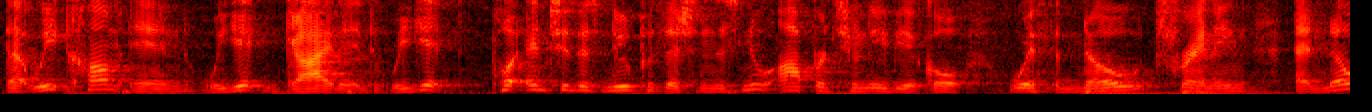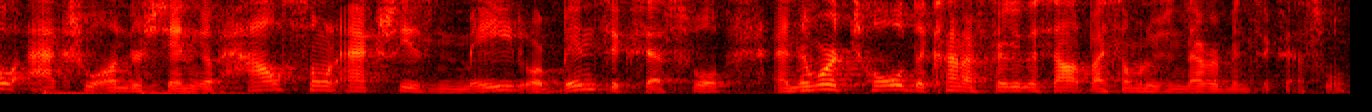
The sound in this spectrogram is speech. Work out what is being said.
that we come in, we get guided, we get put into this new position, this new opportunity vehicle with no training and no actual understanding of how someone actually has made or been successful. And then we're told to kind of figure this out by someone who's never been successful.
